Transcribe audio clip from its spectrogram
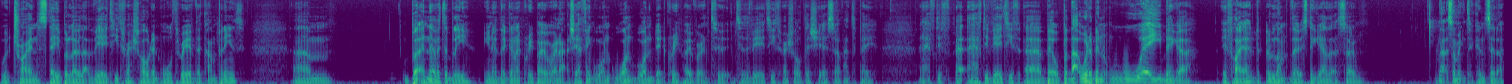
we try and stay below that VAT threshold in all three of the companies. Um, but inevitably, you know, they're going to creep over. And actually, I think one, one, one did creep over into into the VAT threshold this year, so I've had to pay a hefty, a hefty VAT uh, bill, but that would have been way bigger if I had lumped those together. So that's something to consider.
